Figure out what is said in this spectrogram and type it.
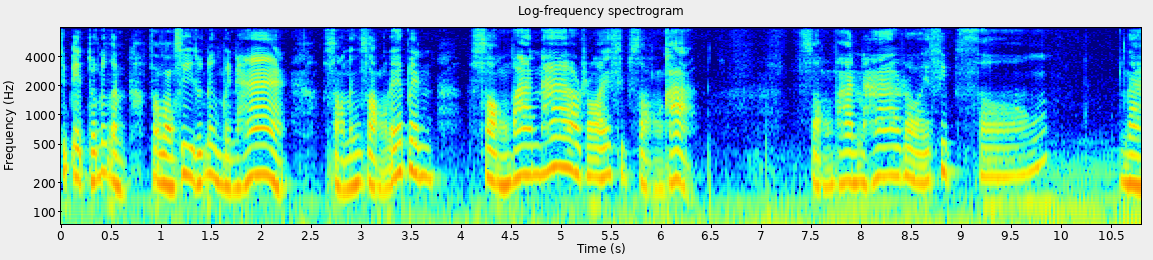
สิบเอ็ดทดหนึ่งกันสองสองสี่ทดหนึ่งเป็นห้าสองหนึ่งสองได้เป็นสองพันห้าร้อยสิบสองค่ะสองพันห้าร้อยสิบสองนะ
